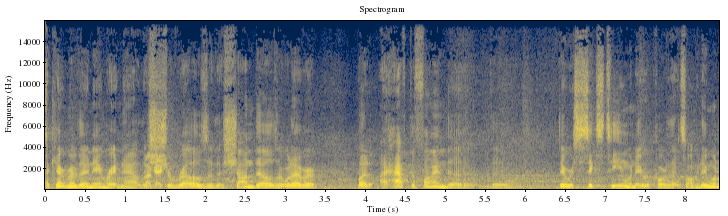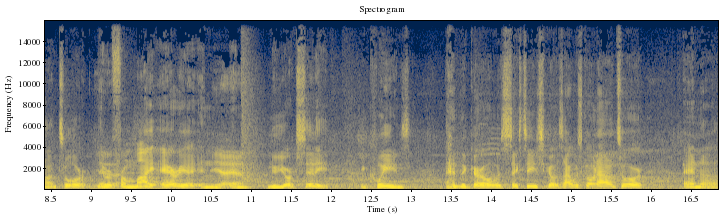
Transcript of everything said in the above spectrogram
I can't remember their name right now. The Okay. Shirelles or the Shondells or whatever. But I have to find the the. They were 16 when they recorded that song. They went on tour. They were from my area in, Yeah, in. New York City, in Queens. And the girl was 16. She goes, "I was going out on tour, and." Uh,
